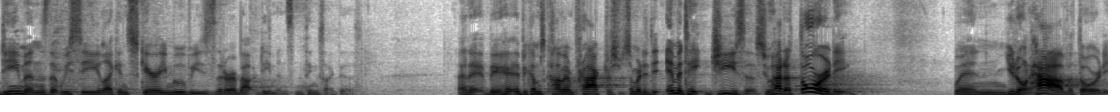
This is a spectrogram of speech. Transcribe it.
demons that we see, like in scary movies that are about demons and things like this. And it, be, it becomes common practice for somebody to imitate Jesus, who had authority when you don't have authority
